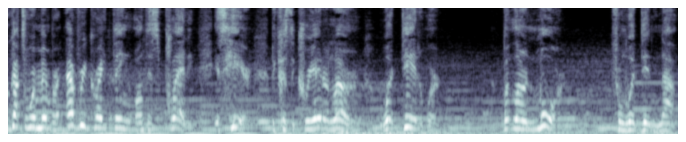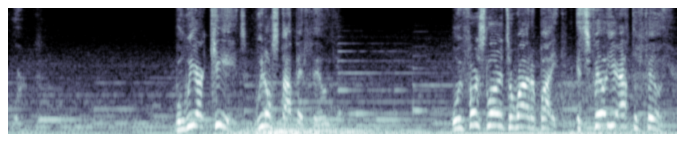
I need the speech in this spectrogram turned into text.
you got to remember every great thing on this planet is here because the Creator learned what did work, but learned more from what did not work. When we are kids, we don't stop at failure. When we first learn to ride a bike, it's failure after failure.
